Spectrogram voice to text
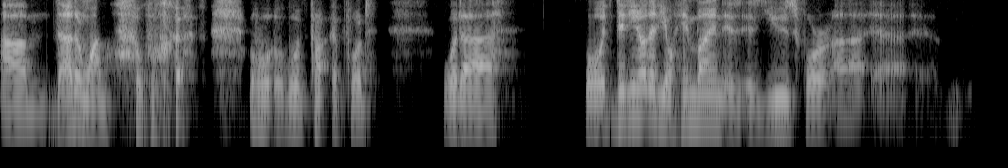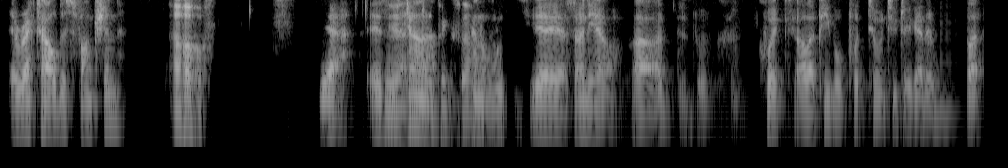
Um, the other one would would would would uh. Well, did you know that Yohimbine is is used for uh, uh erectile dysfunction? Oh, Yeah, it's, yeah, it's I kind of think so. kind of weird. yeah yeah. So anyhow, uh, quick, I'll let people put two and two together. But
